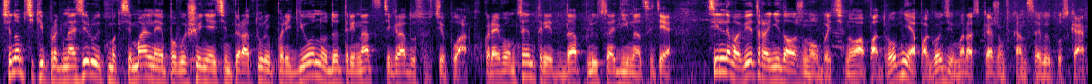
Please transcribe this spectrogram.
Синоптики прогнозируют максимальное повышение температуры по региону до 13 градусов тепла. В краевом центре до плюс 11. Сильного ветра не должно быть. Ну а подробнее о погоде мы расскажем в конце выпуска.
